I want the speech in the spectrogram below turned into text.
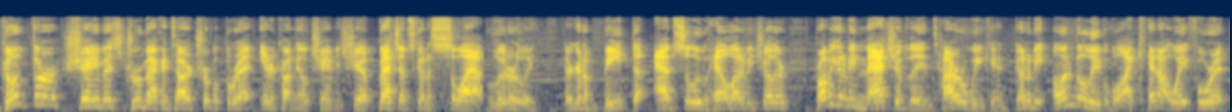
Gunther, Sheamus, Drew McIntyre, Triple Threat Intercontinental Championship. Matchup's going to slap, literally. They're going to beat the absolute hell out of each other. Probably going to be match of the entire weekend. Going to be unbelievable. I cannot wait for it.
